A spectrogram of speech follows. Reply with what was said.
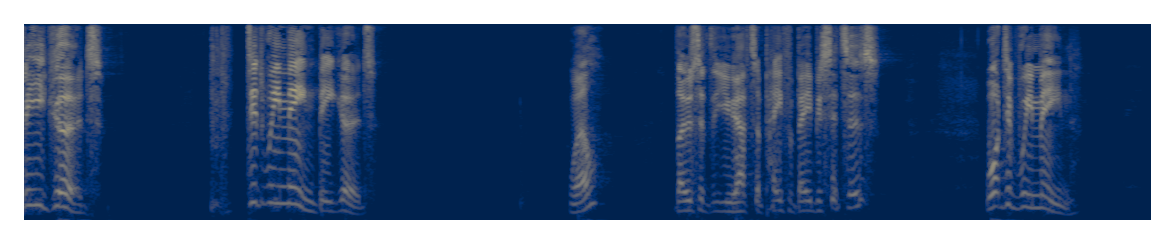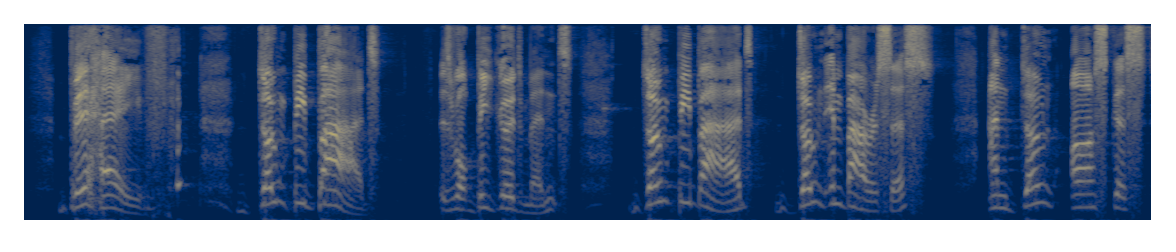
Be good. Did we mean be good? Well, those of you who have to pay for babysitters, what did we mean? Behave. Don't be bad is what be good meant. Don't be bad, don't embarrass us, and don't ask us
